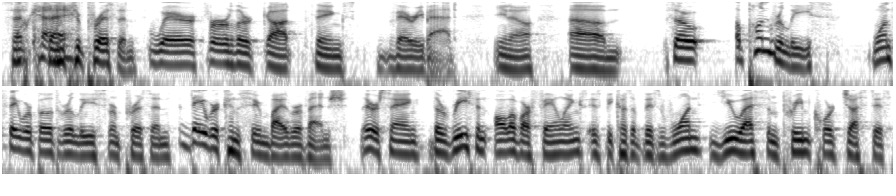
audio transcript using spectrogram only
sent Okay. sent to prison, where further got things very bad, you know? Um, so upon release, once they were both released from prison, they were consumed by revenge. They were saying the reason all of our failings is because of this one U.S. Supreme Court Justice,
